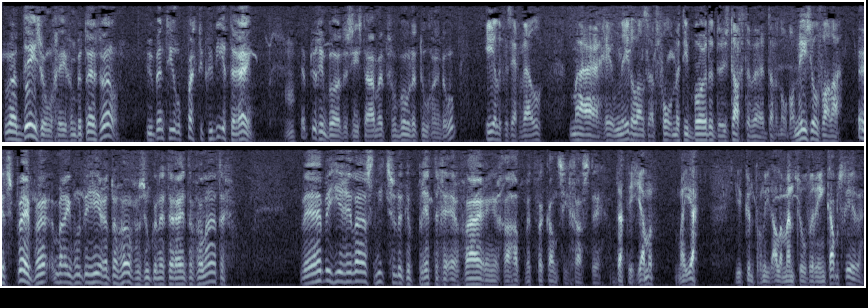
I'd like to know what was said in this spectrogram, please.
Wat deze omgeving betreft wel. U bent hier op particulier terrein. Hm. Hebt u geen borden zien staan met verboden toegang erop? Eerlijk gezegd wel. Maar heel Nederland staat vol met die borden, dus dachten we dat het nog wel mee zou vallen. Het spijt me, maar ik moet de heren toch wel verzoeken het terrein te verlaten. We hebben hier helaas niet zulke prettige ervaringen gehad met vakantiegasten. Dat is jammer. Maar ja, je kunt toch niet alle mensen over één kam scheren?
